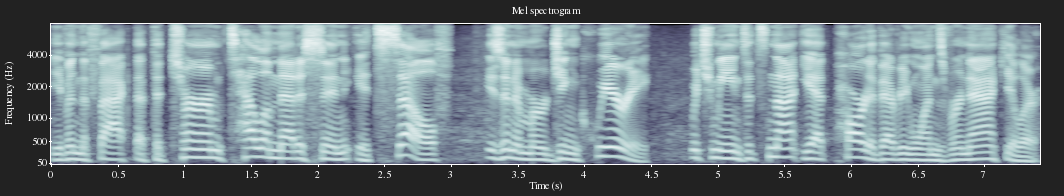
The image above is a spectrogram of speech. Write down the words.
given the fact that the term telemedicine itself is an emerging query, which means it's not yet part of everyone's vernacular.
